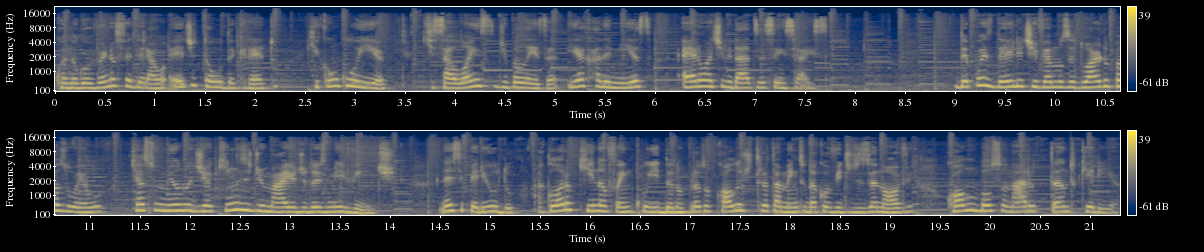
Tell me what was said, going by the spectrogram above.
quando o governo federal editou o decreto que concluía que salões de beleza e academias eram atividades essenciais. Depois dele, tivemos Eduardo Pazuello, que assumiu no dia 15 de maio de 2020. Nesse período, a cloroquina foi incluída no protocolo de tratamento da Covid-19, como Bolsonaro tanto queria.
